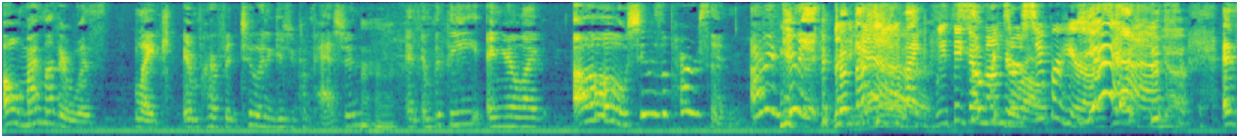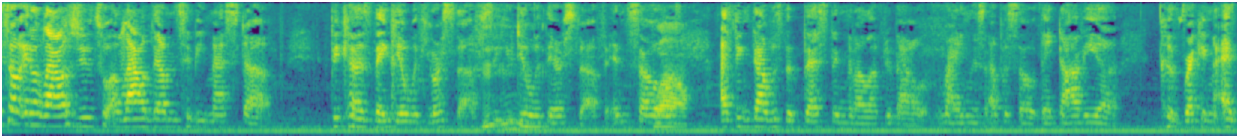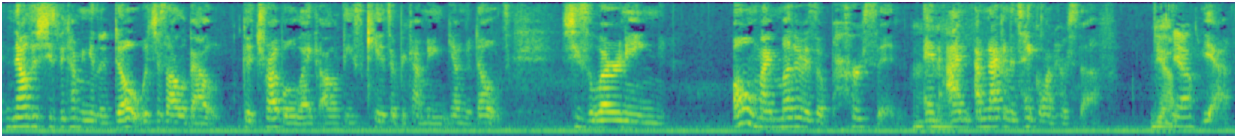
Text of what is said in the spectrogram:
oh, my mother was like imperfect too, and it gives you compassion mm-hmm. and empathy, and you're like. Oh, she was a person. I didn't get it. But that's Yeah. like We think our moms are superheroes. Yes. Yeah. And so it allows you to allow them to be messed up because they deal with your stuff, so you deal mm-hmm. with their stuff. And so Wow. I think that was the best thing that I loved about writing this episode that Davia could recognize now that she's becoming an adult, which is all about good trouble, like all of these kids are becoming young adults. She's learning, oh, my mother is a person, and I'm, I'm not going to take on her stuff. Yeah. Yeah. Yeah.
